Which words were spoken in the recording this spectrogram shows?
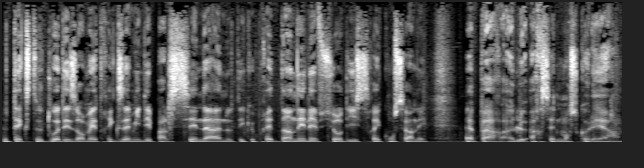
Le texte doit désormais être examiné par le Sénat. Notez que près d'un élève sur dix serait concerné par le harcèlement scolaire.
